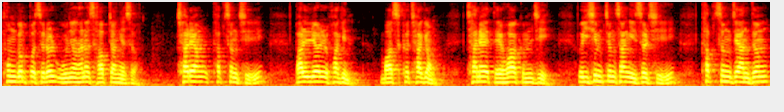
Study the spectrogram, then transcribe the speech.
통근버스를 운영하는 사업장에서 차량 탑승 시 발열 확인, 마스크 착용, 차내 대화 금지, 의심 증상이 있을 시 탑승 제한 등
